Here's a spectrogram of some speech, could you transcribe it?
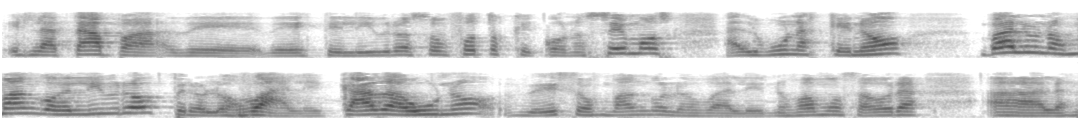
es la tapa de, de este libro, son fotos que conocemos, algunas que no, Vale unos mangos el libro, pero los vale. Cada uno de esos mangos los vale. Nos vamos ahora a las noticias.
